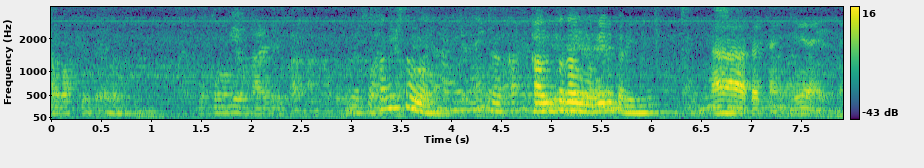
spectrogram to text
ールドバスケットやるこのゲーム慣れてるからなん。かこう、他の人のなんかカウントダウンも見れたらいいね。ああ確かに見れないですね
